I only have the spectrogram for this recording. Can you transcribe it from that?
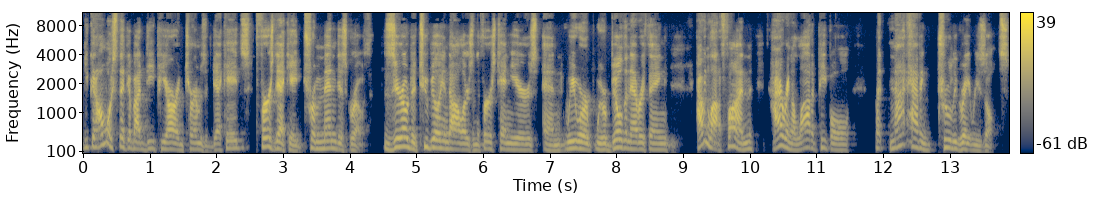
You can almost think about DPR in terms of decades. First decade, tremendous growth. Zero to two billion dollars in the first 10 years. And we were we were building everything, having a lot of fun, hiring a lot of people, but not having truly great results.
